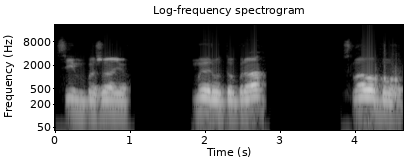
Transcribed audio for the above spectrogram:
Всім бажаю миру, добра. Слава Богу!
